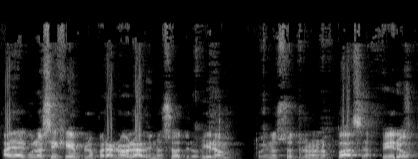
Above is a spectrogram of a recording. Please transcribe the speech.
Hay algunos ejemplos, para no hablar de nosotros, ¿vieron? Porque a nosotros no nos pasa, pero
